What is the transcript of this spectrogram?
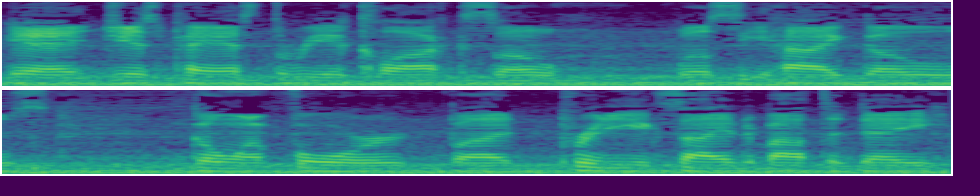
Yeah, just past 3 o'clock. So we'll see how it goes going forward. But pretty excited about the day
